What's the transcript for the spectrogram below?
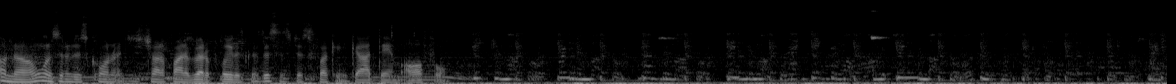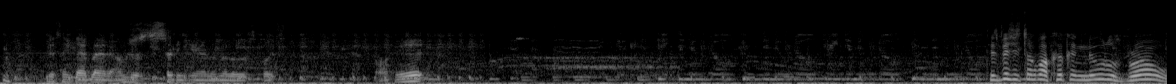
Oh no, I'm gonna sit in this corner and just try to find a better playlist because this is just fucking goddamn awful. This ain't that bad. I'm just sitting here in the middle of this place. It. This bitch is talking about cooking noodles, bro.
